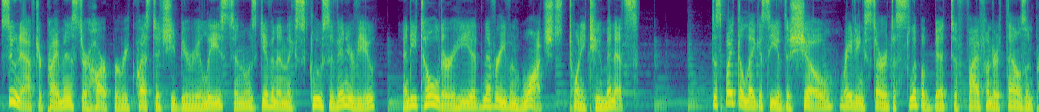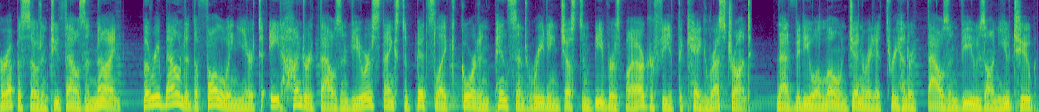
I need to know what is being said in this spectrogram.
Soon after, Prime Minister Harper requested she be released and was given an exclusive interview, and he told her he had never even watched 22 Minutes. Despite the legacy of the show, ratings started to slip a bit to 500,000 per episode in 2009, but rebounded the following year to 800,000 viewers thanks to bits like Gordon Pinsent reading Justin Bieber's biography at the Keg restaurant. That video alone generated 300,000 views on YouTube.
